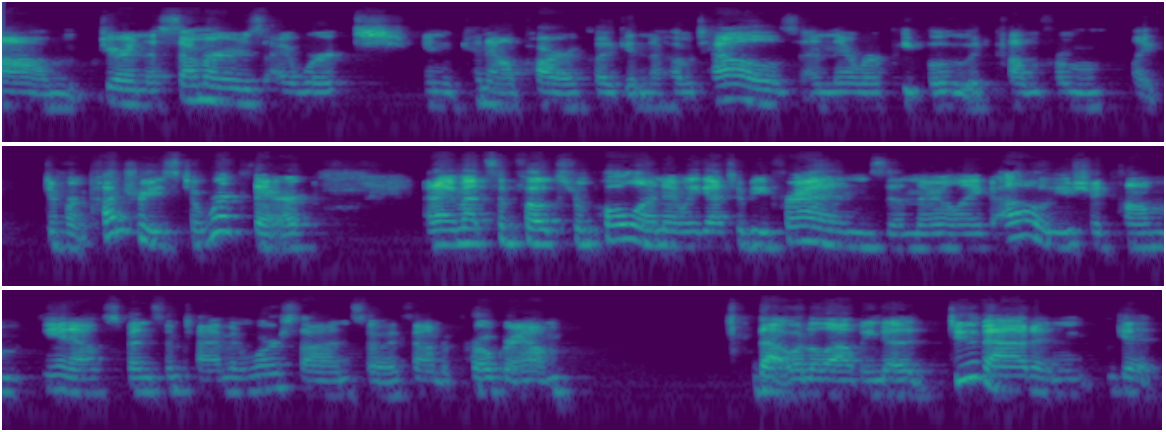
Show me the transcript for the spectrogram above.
um, during the summers, I worked in Canal Park, like in the hotels, and there were people who would come from like different countries to work there. And I met some folks from Poland and we got to be friends. And they're like, oh, you should come, you know, spend some time in Warsaw. And so I found a program that would allow me to do that and get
